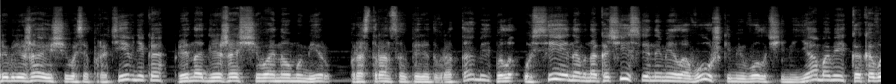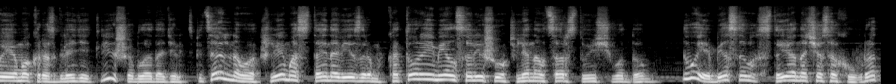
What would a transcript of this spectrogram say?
приближающегося противника, принадлежащего иному миру. Пространство перед вратами было усеяно многочисленными ловушками, волчьими ямами, каковые мог разглядеть лишь обладатель специального шлема с тайновизором, который имелся лишь у членов царствующего дома. Двое бесов, стоя на часах у врат,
